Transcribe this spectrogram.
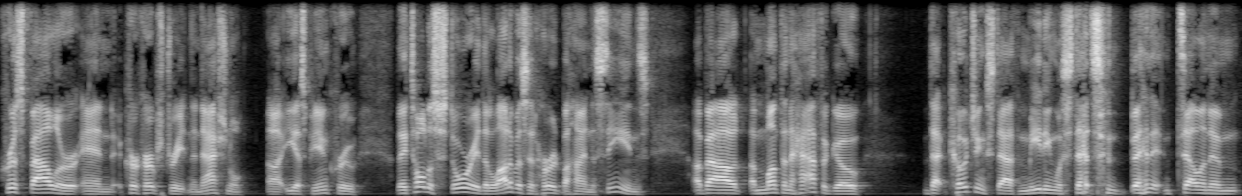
Chris Fowler and Kirk Herbstreit and the national uh, ESPN crew, they told a story that a lot of us had heard behind the scenes about a month and a half ago that coaching staff meeting with Stetson Bennett and telling him,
